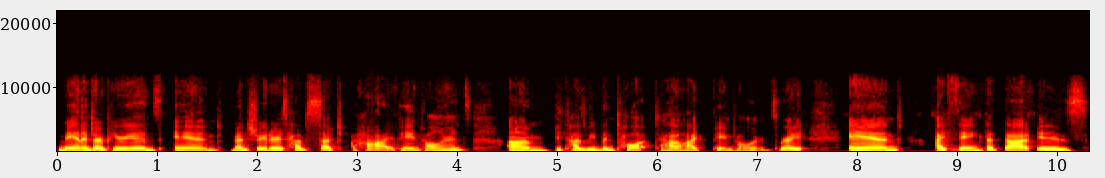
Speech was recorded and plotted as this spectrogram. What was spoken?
manage our periods and menstruators have such a high pain tolerance um, because we've been taught to have a high pain tolerance, right? And I think that that is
